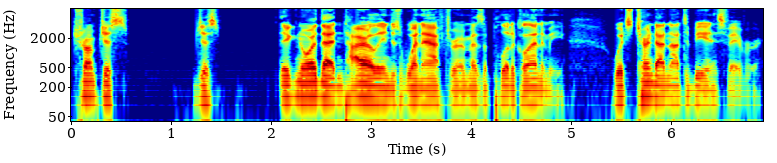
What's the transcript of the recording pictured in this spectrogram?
Trump just just ignored that entirely and just went after him as a political enemy, which turned out not to be in his favor.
